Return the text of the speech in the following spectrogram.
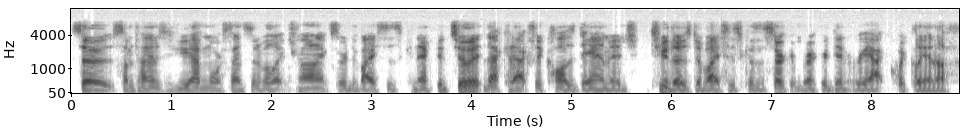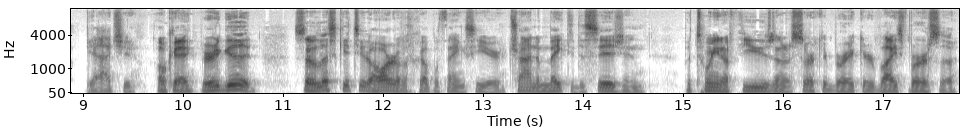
So sometimes if you have more sensitive electronics or devices connected to it, that could actually cause damage to those devices because the circuit breaker didn't react quickly enough. Got you. Okay, very good. So let's get to the heart of a couple of things here. Trying to make the decision between a fuse and a circuit breaker, vice versa.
